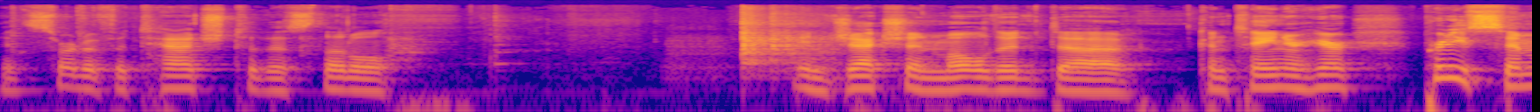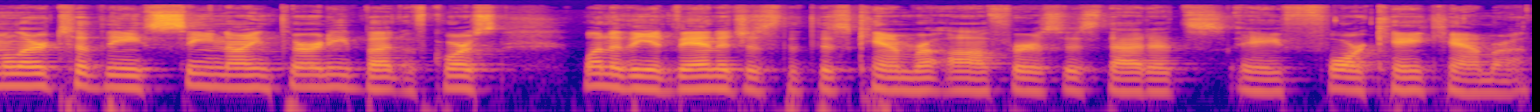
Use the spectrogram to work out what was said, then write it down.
it's sort of attached to this little injection molded uh, container here. Pretty similar to the C930, but of course, one of the advantages that this camera offers is that it's a 4K camera.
